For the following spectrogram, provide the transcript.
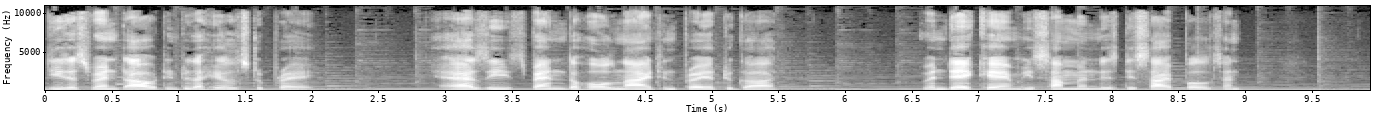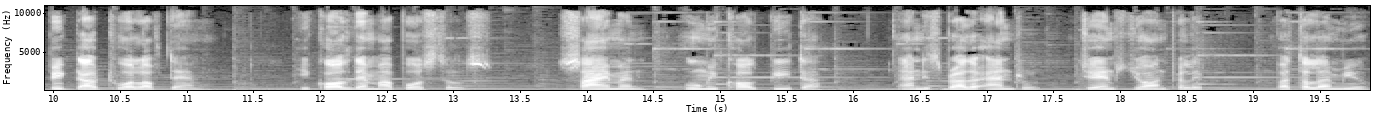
Jesus went out into the hills to pray. As he spent the whole night in prayer to God, when day came, he summoned his disciples and picked out twelve of them. He called them apostles Simon, whom he called Peter, and his brother Andrew, James, John, Philip, Bartholomew,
